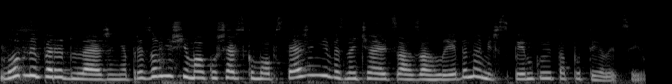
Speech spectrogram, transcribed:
Лобне передлеження. При зовнішньому акушерському обстеженні визначається заглибина між спинкою та потилицею.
